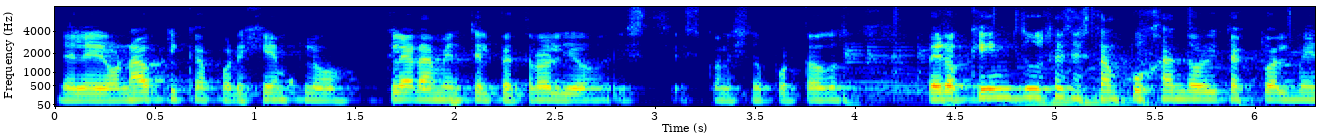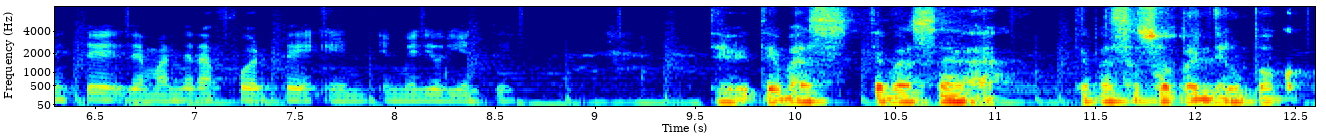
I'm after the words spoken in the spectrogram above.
de la, aeronáutica, por ejemplo, claramente el petróleo es, conocido por todos, pero ¿qué industrias están empujando ahorita actualmente de manera fuerte en, en Medio Oriente? Te, vas, te, vas a, te vas a sorprender un poco,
